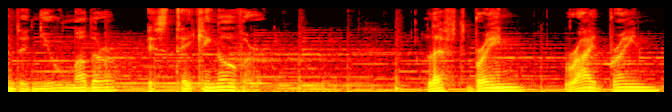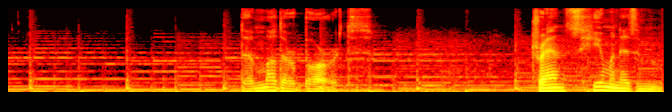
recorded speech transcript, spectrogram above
and the new mother is taking over. Left brain, right brain, the motherboard. Transhumanism.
